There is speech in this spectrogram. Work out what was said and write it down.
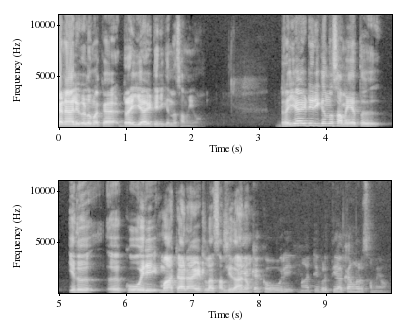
കനാലുകളുമൊക്കെ ഡ്രൈ ആയിട്ടിരിക്കുന്ന സമയമാണ് ഡ്രൈ ആയിട്ടിരിക്കുന്ന സമയത്ത് ഇത് കോരി മാറ്റാനായിട്ടുള്ള സംവിധാനം കോരി മാറ്റി വൃത്തിയാക്കാനുള്ള ഒരു സമയമാണ്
